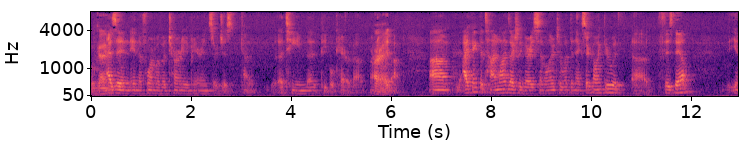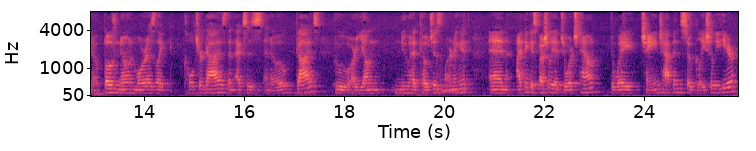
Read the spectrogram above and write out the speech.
okay. as in in the form of attorney appearance or just kind of a team that people care about. All right. about. Um, I think the timeline is actually very similar to what the Knicks are going through with uh, Fizdale. You know, both known more as like culture guys than X's and O guys who are young, new head coaches learning it. And I think especially at Georgetown, the way change happens so glacially here,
